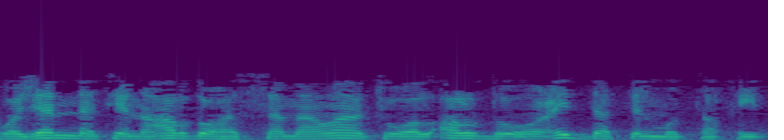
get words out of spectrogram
وجنة عرضها السماوات والأرض أعدت للمتقين.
